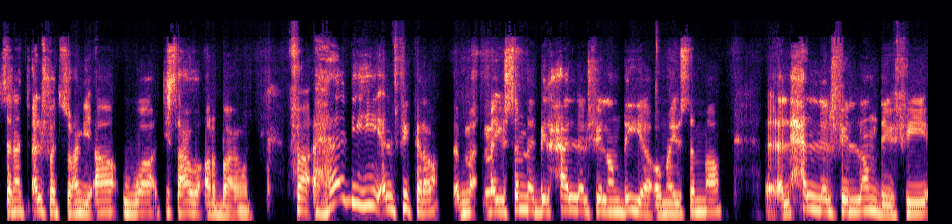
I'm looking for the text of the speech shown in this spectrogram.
سنة 1949 فهذه الفكرة ما يسمى بالحالة الفنلندية أو ما يسمى الحل الفنلندي في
